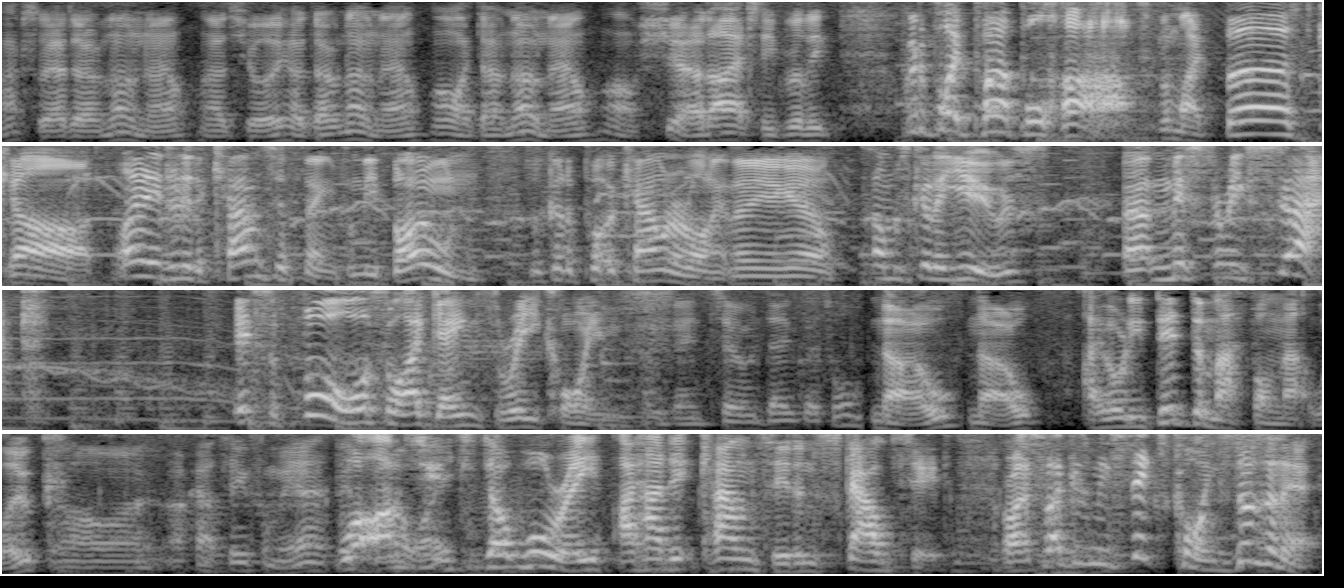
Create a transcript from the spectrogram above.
actually, I don't know now. Actually, I don't know now. Oh, I don't know now. Oh shit! I actually really. I'm gonna play Purple Heart for my first card. I need to do the counter thing for me bone. Just gonna put a counter on it. There you go. I'm just gonna use uh, Mystery Sack. It's a four, so I gain three coins. Game two and Dave gets one. No, no. I already did the math on that, Luke. Oh, I can't see from here. Well, I'm, There's no way. don't worry, I had it counted and scouted. Right, so that gives me six coins, doesn't it?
